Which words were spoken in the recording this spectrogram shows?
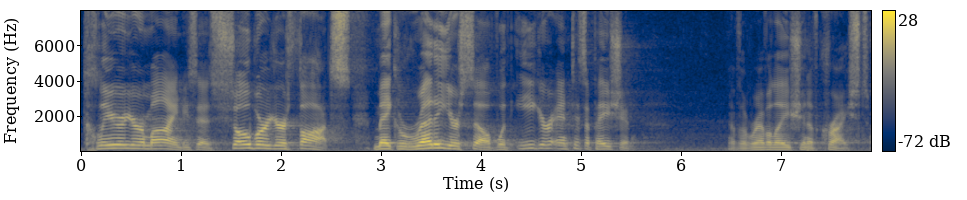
Clear your mind, he says, sober your thoughts, make ready yourself with eager anticipation. of the revelation of Christ.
